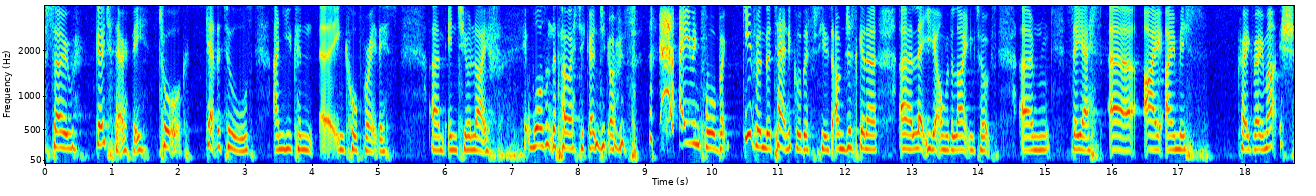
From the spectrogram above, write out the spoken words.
so go to therapy, talk, get the tools, and you can uh, incorporate this um, into your life. It wasn't the poetic ending I was aiming for, but given the technical difficulties, I'm just going to uh, let you get on with the lightning talks. Um, so, yes, uh, I, I miss Craig very much.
